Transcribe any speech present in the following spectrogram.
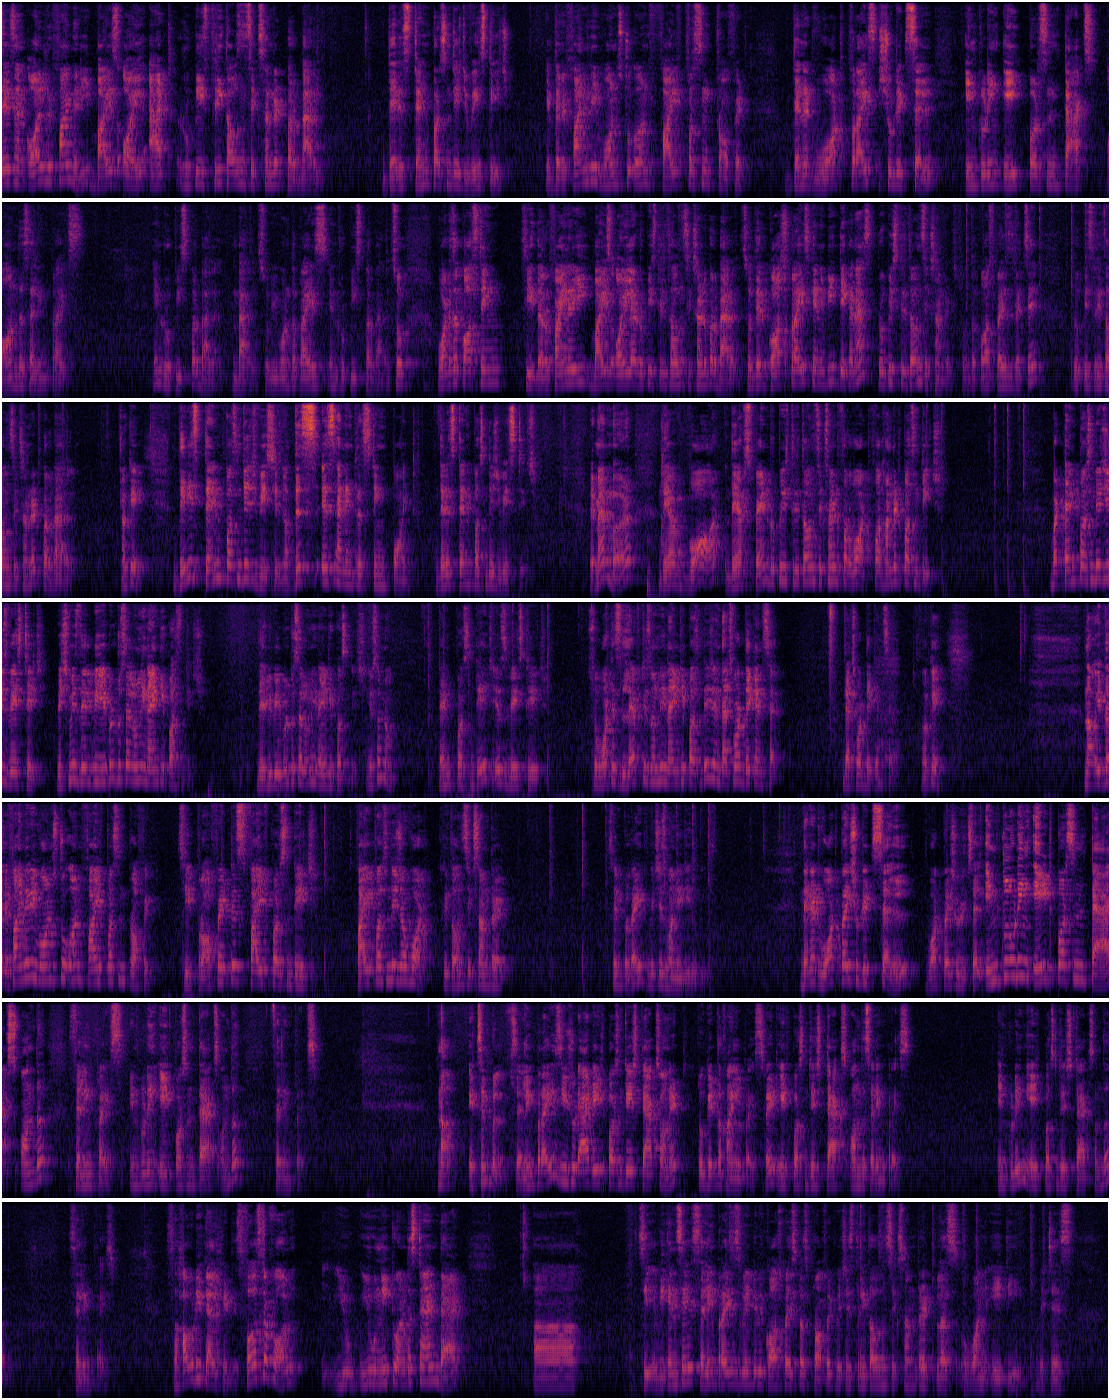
says an oil refinery buys oil at rupees 3600 per barrel. There is 10% wastage. If the refinery wants to earn 5% profit, then at what price should it sell, including 8% tax on the selling price? In rupees per barrel. barrel. So we want the price in rupees per barrel. So what is the costing? See, the refinery buys oil at rupees 3600 per barrel. So their cost price can be taken as rupees 3600. So the cost price is let's say rupees 3600 per barrel okay. There is 10 percentage wastage. Now this is an interesting point. There is 10 percentage wastage. Remember they have bought they have spent rupees 3600 for what? For 100 percentage but 10 percentage is wastage which means they'll be able to sell only 90 percentage. They'll be able to sell only 90 percentage. Yes or no? 10 percentage is wastage. So what is left is only 90 percentage and that's what they can sell. That's what they can sell. Okay. Now if the refinery wants to earn 5% profit See, profit is 5 percentage. 5 percentage of what? 3600. Simple, right? Which is 180 rupees. Then at what price should it sell? What price should it sell? Including 8% tax on the selling price. Including 8% tax on the selling price. Now, it's simple. Selling price, you should add 8% tax on it to get the final price, right? 8% tax on the selling price. Including 8% tax on the selling price. So how do you calculate this? First of all, you you need to understand that uh, see we can say selling price is going to be cost price plus profit which is 3600 plus 180 which is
